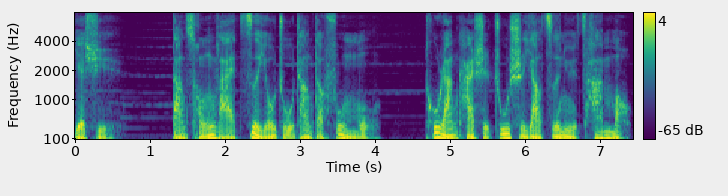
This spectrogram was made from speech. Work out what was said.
也许，当从来自由主张的父母，突然开始诸事要子女参谋，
